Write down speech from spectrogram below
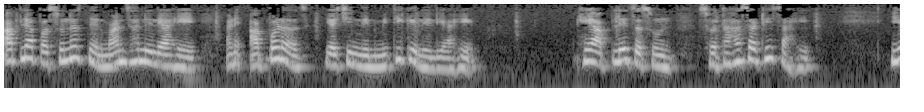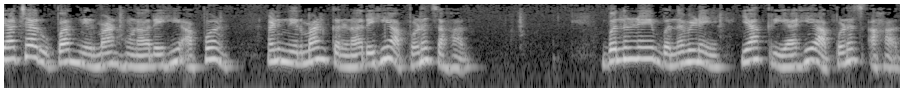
आपल्यापासूनच निर्माण झालेले आहे आणि आपणच याची निर्मिती केलेली आहे. हे आपलेच असून स्वतःसाठीच आहे. याच्या रूपात निर्माण होणारेही आपण आणि निर्माण करणारेही आपणच आहात. बनणे बनविणे या क्रियाही आपणच आहात.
